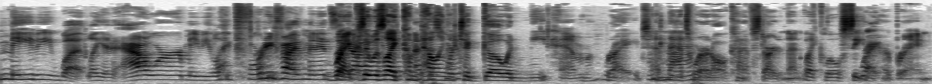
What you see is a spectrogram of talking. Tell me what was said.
maybe what like an hour maybe like 45 minutes right because it was like ago at this compelling her to go and meet him right and that's Mhm. where it all kind of started in that like little seed Right. in her brain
